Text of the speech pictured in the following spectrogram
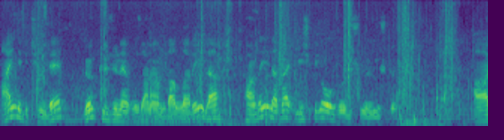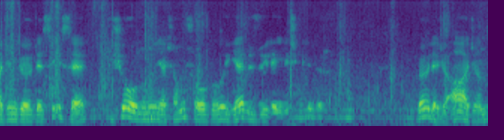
Aynı biçimde gökyüzüne uzanan dallarıyla Tanrı'yla da ilişkili olduğu düşünülmüştür. Ağacın gövdesi ise kişi oğlunun yaşamış olduğu yeryüzüyle ilişkilidir. Böylece ağacın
